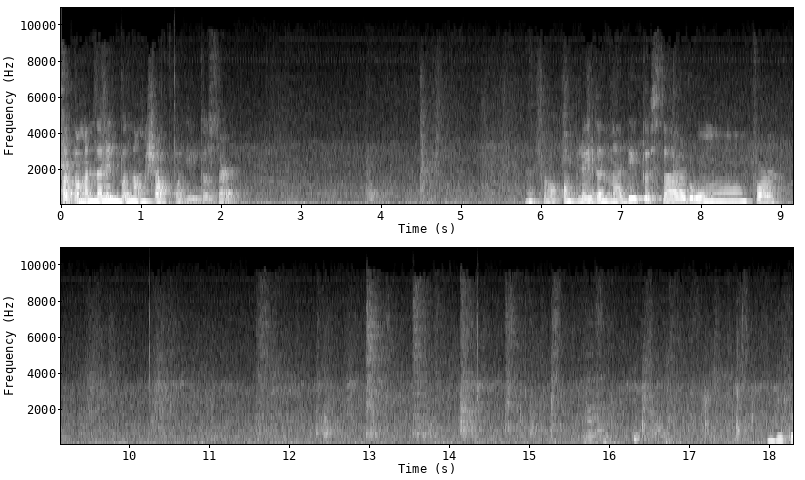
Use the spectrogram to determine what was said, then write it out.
patungan na rin po ng shampoo dito, sir. So, kompleto na dito sa room 4. Dito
